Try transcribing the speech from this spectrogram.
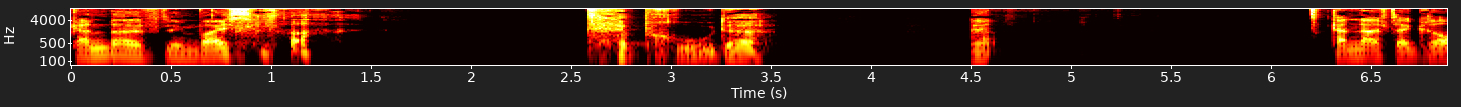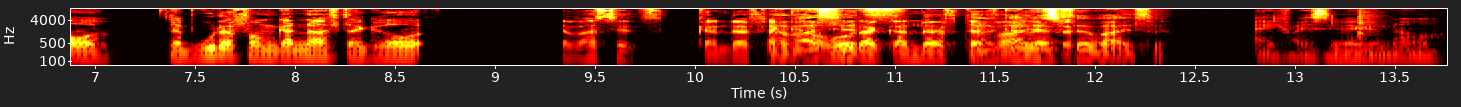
Gandalf dem Weißen war? Der Bruder. Gandalf der Graue. Der Bruder vom Gandalf der Graue. Was jetzt? Gandalf der Ja, was Graue oder? Gandalf der Der Gandalf Weiße? der Weiße. Ja, ich weiß nicht mehr genau.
